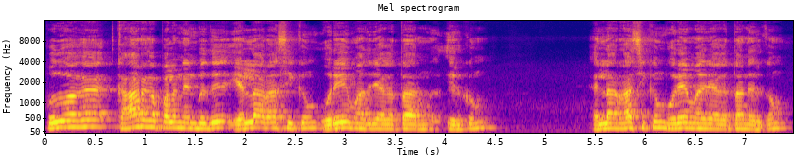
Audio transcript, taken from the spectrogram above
பொதுவாக காரக பலன் என்பது எல்லா ராசிக்கும் ஒரே மாதிரியாகத்தான் இருக்கும். எல்லா ராசிக்கும் ஒரே மாதிரியாகத்தான் இருக்கும்.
